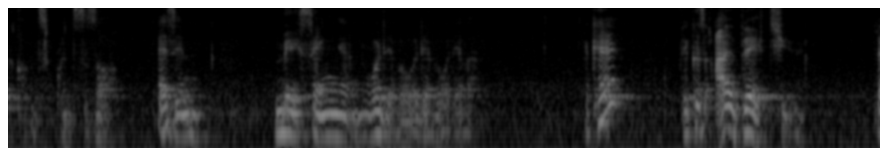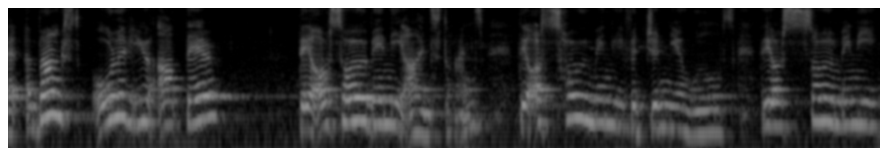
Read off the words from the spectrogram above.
the consequences are, as in messing and whatever, whatever, whatever. Okay? Because I bet you that amongst all of you out there, there are so many Einsteins, there are so many Virginia Woolfs, there are so many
